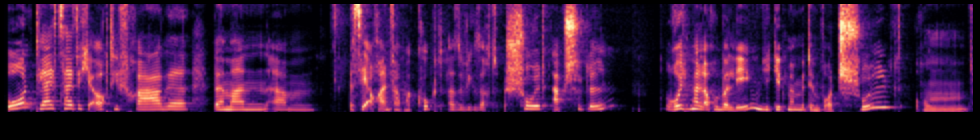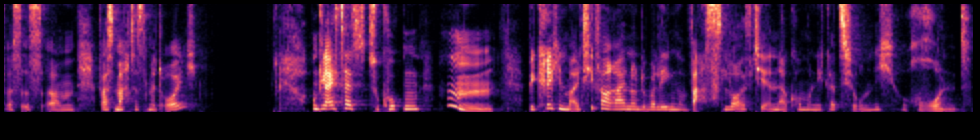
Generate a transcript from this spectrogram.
Und gleichzeitig auch die Frage, wenn man, ähm, dass ihr auch einfach mal guckt, also wie gesagt, Schuld abschütteln. Ruhig mal auch überlegen, wie geht man mit dem Wort Schuld um? Was ist, ähm, was macht es mit euch? Und gleichzeitig zu gucken, hm, wir kriechen mal tiefer rein und überlegen, was läuft hier in der Kommunikation nicht rund.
